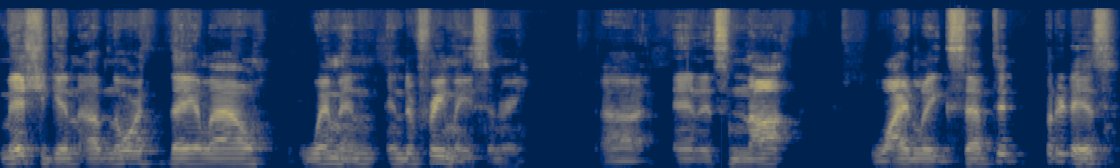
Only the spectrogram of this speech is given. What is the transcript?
Michigan up north they allow women into Freemasonry, uh, and it's not widely accepted, but it is.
